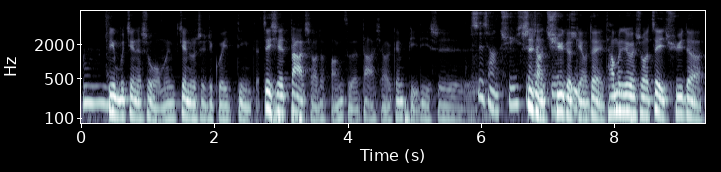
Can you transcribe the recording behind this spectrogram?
嗯，并不见得是我们建筑师去规定的。这些大小的房子的大小跟比例是市场趋势，市场区隔给我，对他们就会说这一区的，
